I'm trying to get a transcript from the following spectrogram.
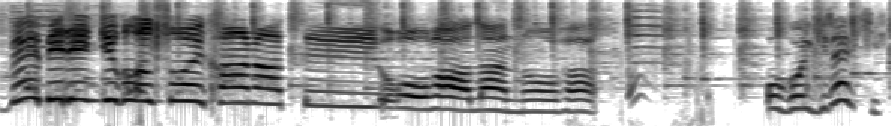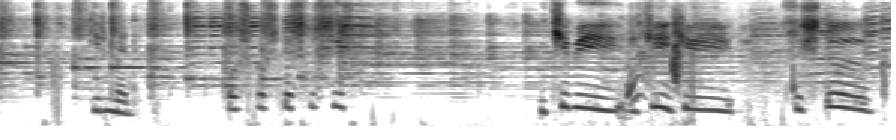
Ve birinci gol Soykan attı. Oha lan oha. O gol girer ki. Girmedi. Koş koş koş koş. 2-1, 2-2. Sıçtık.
